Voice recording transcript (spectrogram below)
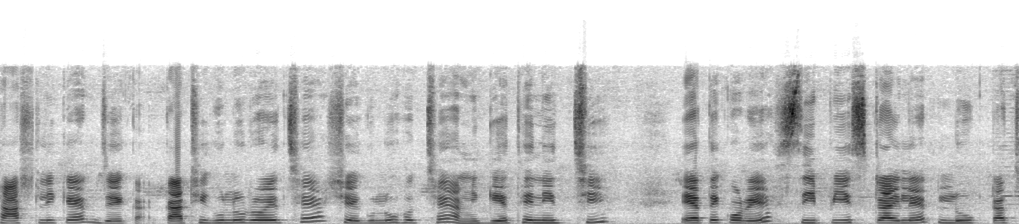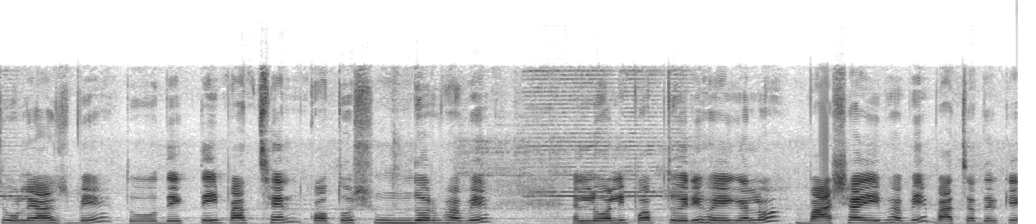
শাসলিকের যে কাঠিগুলো রয়েছে, সেগুলো হচ্ছে আমি গেথে নিচ্ছি। এতে করে সিপি স্টাইলের লুকটা চলে আসবে। তো দেখতেই পাচ্ছেন কত সুন্দরভাবে ললিপপ তৈরি হয়ে গেল। বাসায় এইভাবে বাচ্চাদেরকে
